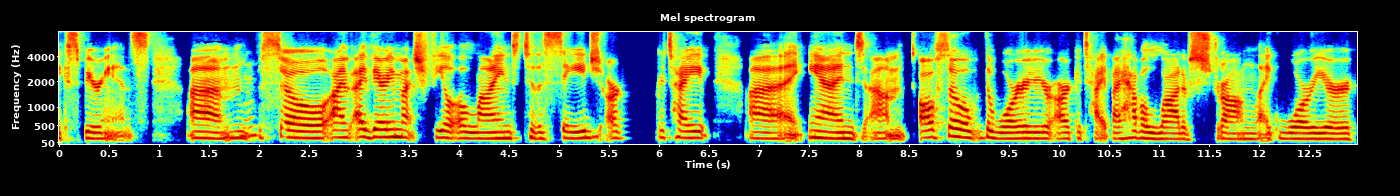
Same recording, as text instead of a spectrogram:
experience. Um mm-hmm. so I, I very much feel aligned to the sage archetype archetype uh, and um, also the warrior archetype. I have a lot of strong, like warrior,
